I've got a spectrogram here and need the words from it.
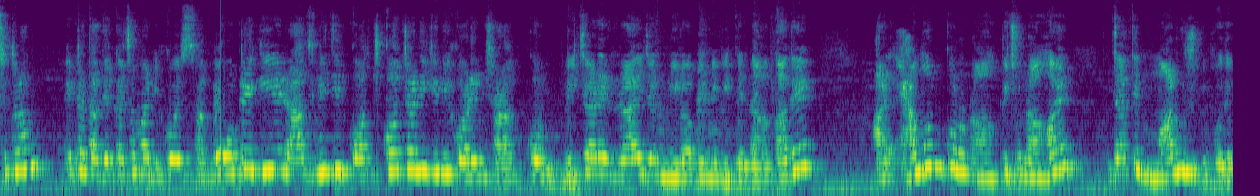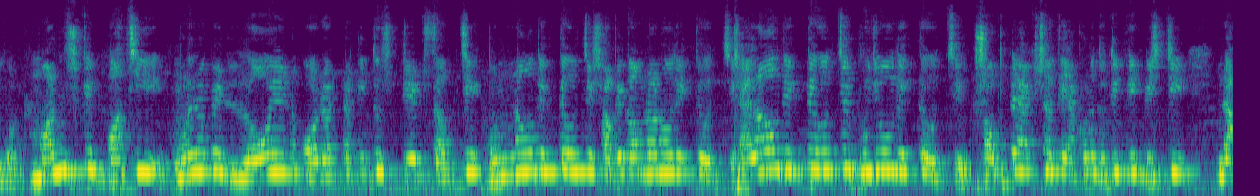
সুতরাং এটা তাদের কাছে আমার রিকোয়েস্ট থাকবে। কোর্টে গিয়ে রাজনীতির কচকচানি যিনি করেন সারাক্ষণ, বিচারের রায় যেন নীরবে নিবিতে না কাঁদে। আর এমন কোনো না, কিছু না হয় যাতে মানুষ বিপদে পড়ে। মানুষকে বাঁচিয়ে মনে রাখবেন ল এন্ড অর্ডারটা কিন্তু স্টেট সাবজেক্ট বন্যাও দেখতে হচ্ছে, সাপে কামড়ানোও দেখতে হচ্ছে, খেলাও দেখতে হচ্ছে, পুজোও দেখতে হচ্ছে। সবটা একসাথে, এখনও দু তিন দিন বৃষ্টি না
